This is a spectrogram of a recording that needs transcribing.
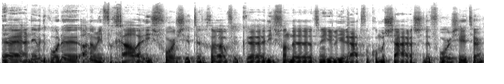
ja, ja nee, want ik hoorde Annelie Vergaal, hè, die is voorzitter, geloof ik. Uh, die is van, de, van jullie Raad van Commissarissen de voorzitter.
